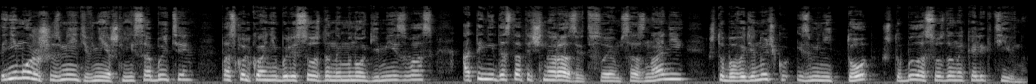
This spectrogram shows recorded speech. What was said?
Ты не можешь изменить внешние события, поскольку они были созданы многими из вас, а ты недостаточно развит в своем сознании, чтобы в одиночку изменить то, что было создано коллективно.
